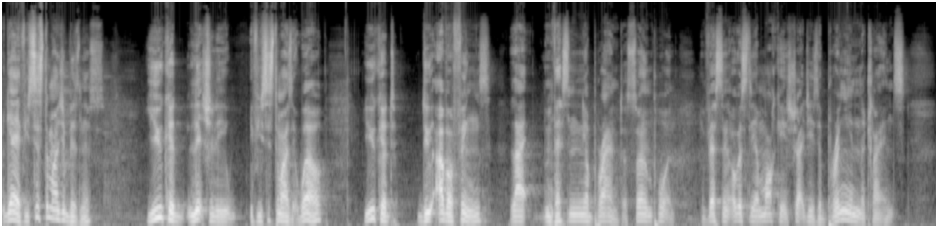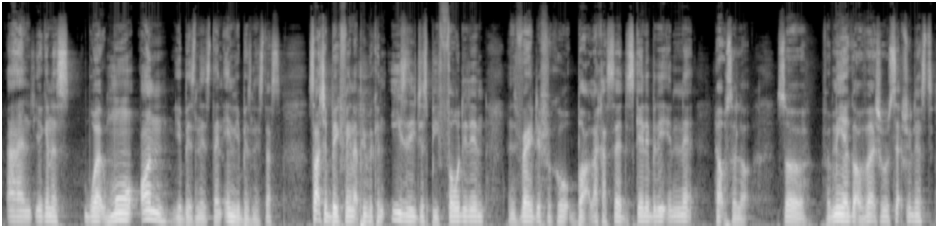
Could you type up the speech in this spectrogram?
yeah, if you systemize your business, you could literally, if you systemize it well, you could do other things like investing in your brand. That's so important. Investing, obviously, a marketing strategy is to bring in the clients, and you're gonna work more on your business than in your business. That's such a big thing that people can easily just be folded in. And it's very difficult, but like I said, the scalability in it helps a lot. So for me, I got a virtual receptionist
